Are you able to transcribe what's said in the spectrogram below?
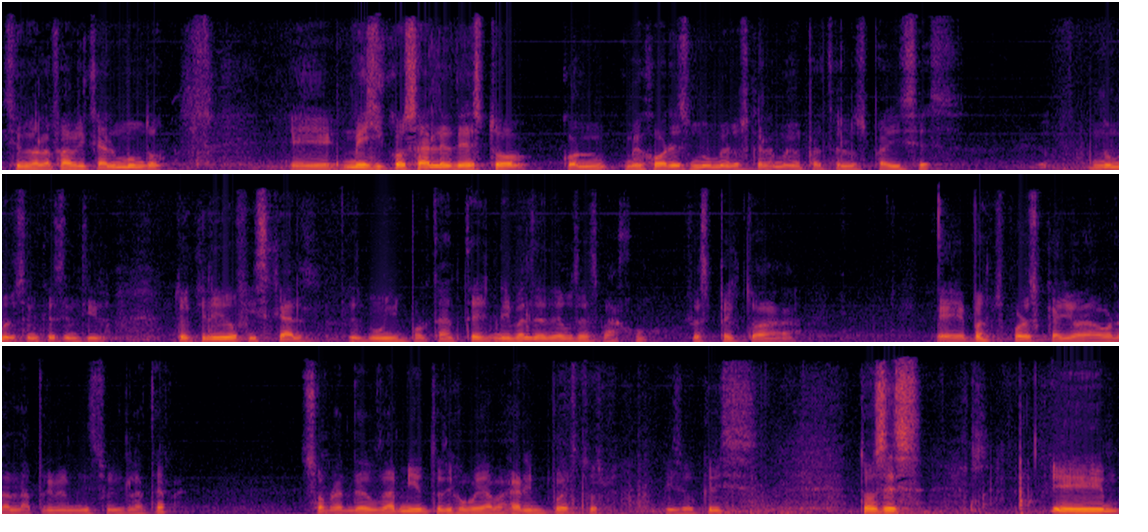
siendo la fábrica del mundo. Eh, México sale de esto con mejores números que la mayor parte de los países. ¿Números en qué sentido? Tu equilibrio fiscal es muy importante, el nivel de deuda es bajo respecto a... eh, bueno, pues por eso cayó ahora la primer ministra de Inglaterra. Sobre endeudamiento, dijo voy a bajar impuestos, hizo crisis. Entonces, eh,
